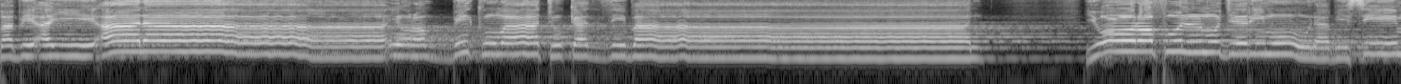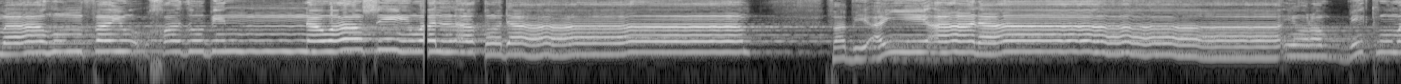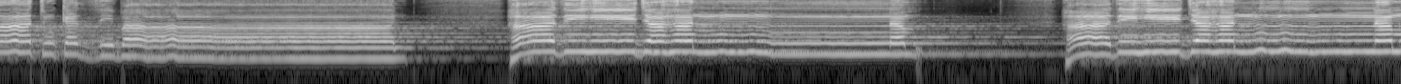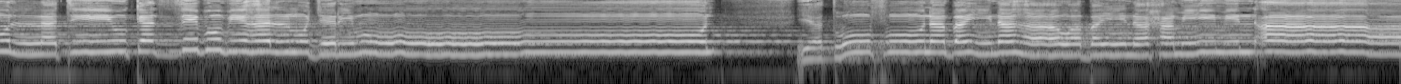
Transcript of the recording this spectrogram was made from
فبأي آلاء ربكما تكذبان؟ يعرف المجرمون بسيماهم فيؤخذ بالنواصي والأقدام. فبأي آلاء تكذبان. هذه جهنم هذه جهنم التي يكذب بها المجرمون. يطوفون بينها وبين حميم آن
